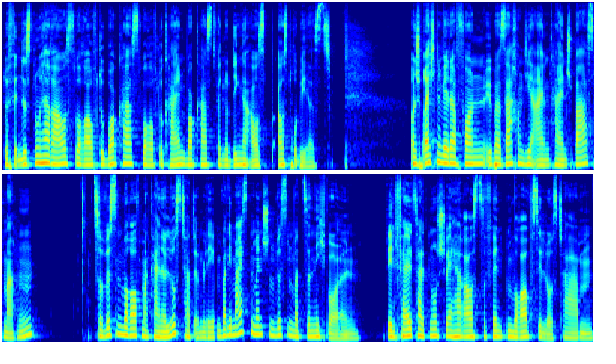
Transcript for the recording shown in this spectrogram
Du findest nur heraus, worauf du Bock hast, worauf du keinen Bock hast, wenn du Dinge aus, ausprobierst. Und sprechen wir davon über Sachen, die einem keinen Spaß machen, zu wissen, worauf man keine Lust hat im Leben, weil die meisten Menschen wissen, was sie nicht wollen. Denen fällt es halt nur schwer herauszufinden, worauf sie Lust haben.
